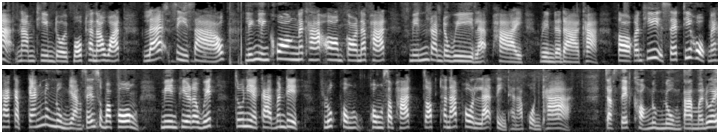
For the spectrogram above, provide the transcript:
5นำทีมโดยโป๊บธนวัฒน์และ 4 สาว ลิงลิงควงนะคะ ออมกรณพัฒน์ มิ้นท์รันดวี และพายรินดาดาค่ะ ต่อกันที่เซตที่ 6 นะคะ กับแก๊งหนุ่มๆ อย่างเซนสุภพงศ์มีนพีรวิทย์จูเนียร์การบัณฑิต ฟลุกพงพงศพัฒน์จ๊อบธนพล และตีธนพลค่ะ จากเซตของหนุ่มๆ ตามมาด้วย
